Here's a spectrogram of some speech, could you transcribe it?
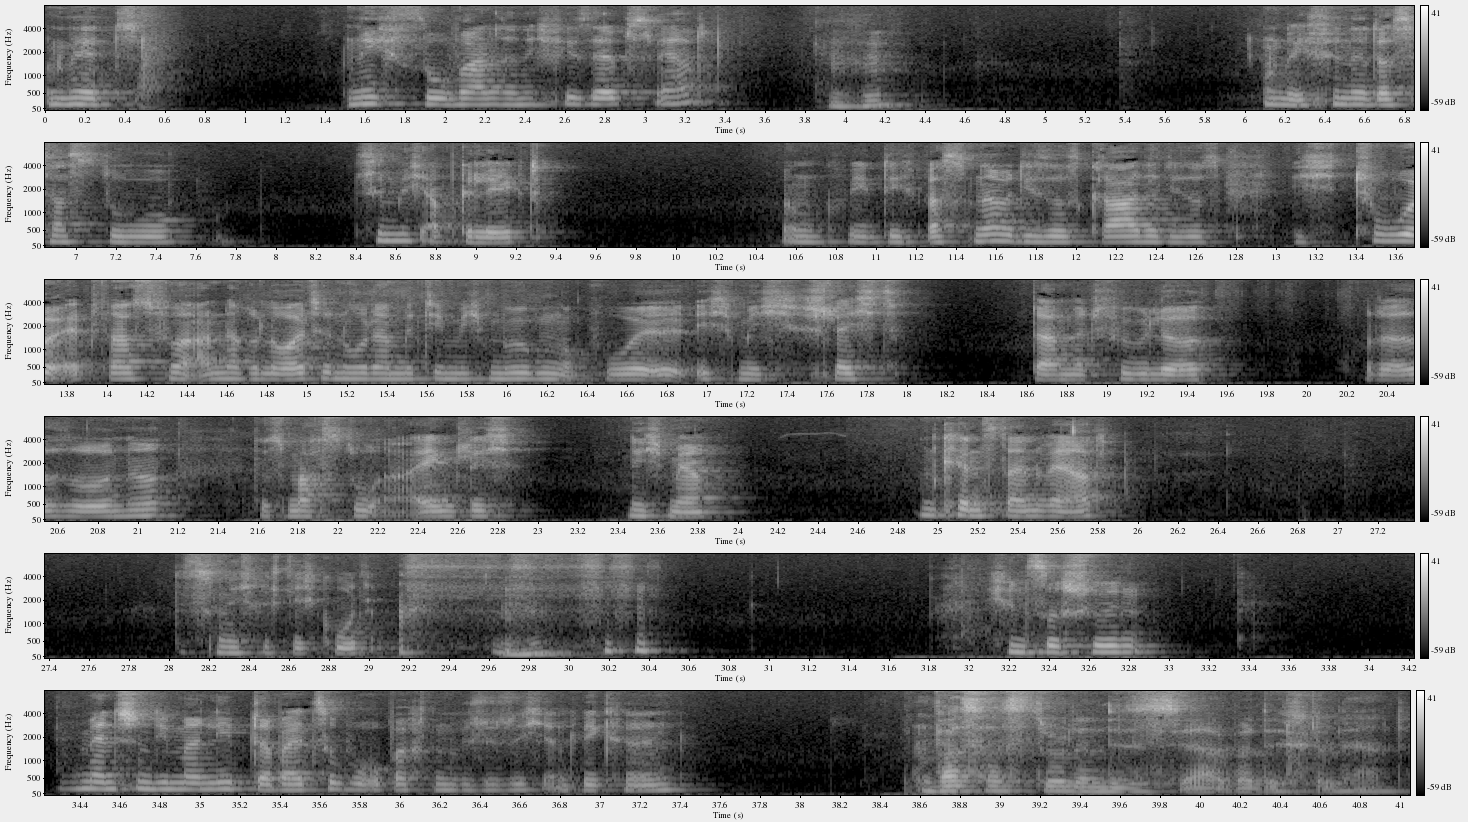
Mit nicht so wahnsinnig viel Selbstwert. Mhm. Und ich finde, das hast du ziemlich abgelegt. Irgendwie, die, was, ne, dieses gerade, dieses, ich tue etwas für andere Leute nur, damit die mich mögen, obwohl ich mich schlecht damit fühle. Oder so, ne? Das machst du eigentlich nicht mehr. Und kennst deinen Wert. Das finde ich richtig gut. Mhm. Ich finde es so schön, Menschen, die man liebt, dabei zu beobachten, wie sie sich entwickeln. Was hast du denn dieses Jahr über dich gelernt?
